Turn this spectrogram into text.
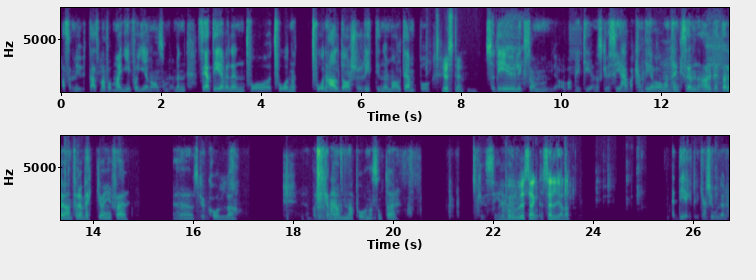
alltså muta. Alltså man får, man får ge någon som, men säg att det är väl en två, två, två och en halv dagars ritt i normaltempo. Just det. Så det är ju liksom, ja vad blir det? Nu ska vi se här, vad kan det vara? Om man tänker sig en arbetarlön för en vecka ungefär. Uh, ska kolla vad det kan hamna på, något sånt där. Ska vi se. Då får vi säng- sälja det. Det är kanske onödigt.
